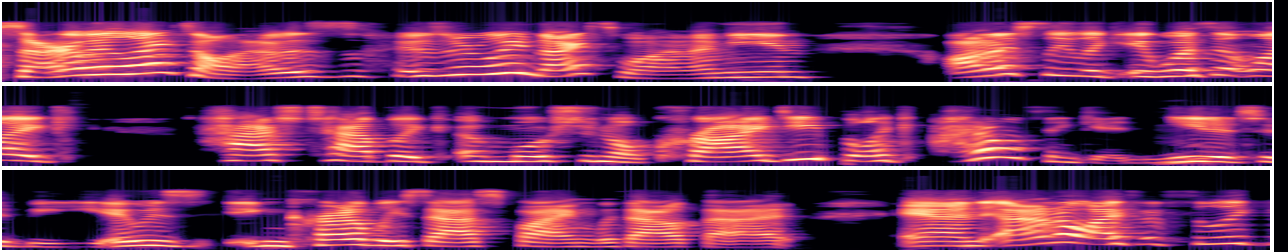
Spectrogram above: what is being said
So I really liked all that. It was it was a really nice one. I mean, honestly, like it wasn't like hashtag like emotional cry deep, but like I don't think it mm-hmm. needed to be. It was incredibly satisfying without that. And I don't know, I feel like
